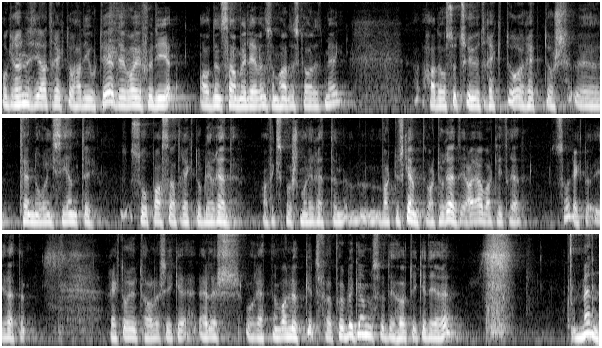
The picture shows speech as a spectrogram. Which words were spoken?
Og Grunnen til at rektor hadde gjort det, det var jo fordi av den samme eleven som hadde skadet meg, hadde også truet rektor og rektors uh, tenåringsjenter såpass at rektor ble redd. Han fikk spørsmål i retten ble du skremt, ble du redd. Ja, jeg har vært litt redd, sa rektor i retten. Rektor uttaler seg ikke ellers, og retten var lukket for publikum, så det hørte ikke dere. Men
